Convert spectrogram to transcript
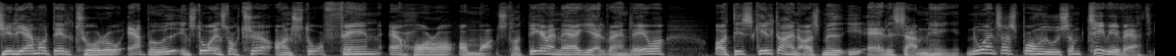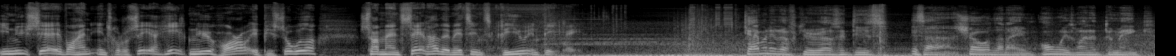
Guillermo del Toro er både en stor instruktør og en stor fan af horror og monstre. Det kan man mærke i alt, hvad han laver. Og det skilter han også med i alle sammenhænge. Nu er han så sprunget ud som tv-vært i en ny serie, hvor han introducerer helt nye horror-episoder, som han selv har været med til at skrive en del af. Cabinet of Curiosities is a show that I've always wanted to make.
